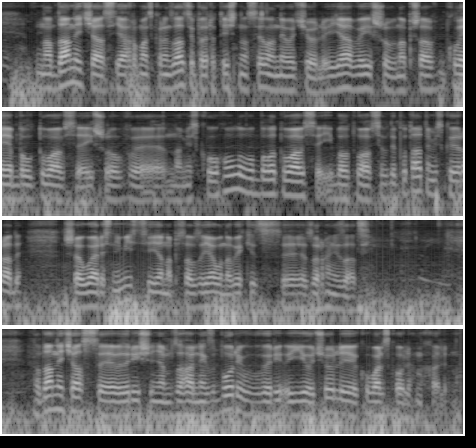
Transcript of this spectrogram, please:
цю організацію? На даний час я громадську організацію Патріотична сила не очолюю. Я вийшов, написав, коли я балотувався, йшов е, на міського голову, балотувався і балотувався в депутати міської ради. Ще у вересні місяці я написав заяву на вихід з, е, з організації. На даний час е, рішенням загальних зборів її очолює Ковальська Ольга Михайлівна.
